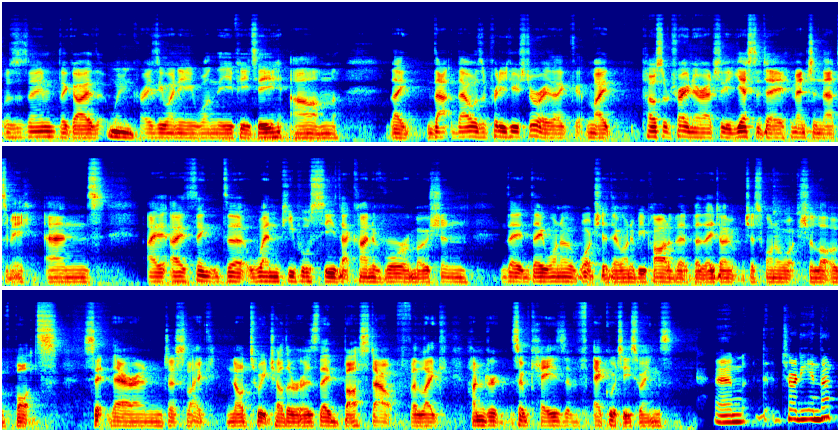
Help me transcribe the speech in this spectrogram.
was his name? The guy that mm. went crazy when he won the ept um, like that that was a pretty huge story. Like my personal trainer actually yesterday mentioned that to me, and I, I think that when people see that kind of raw emotion, they they want to watch it, they want to be part of it, but they don't just want to watch a lot of bots sit there and just like nod to each other as they bust out for like hundreds of k's of equity swings. Um, Charlie, in that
